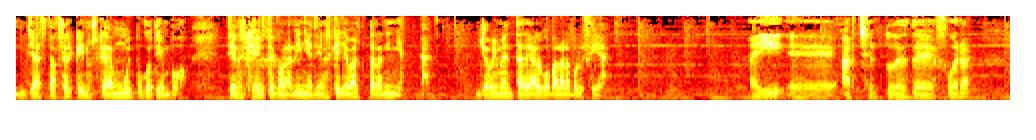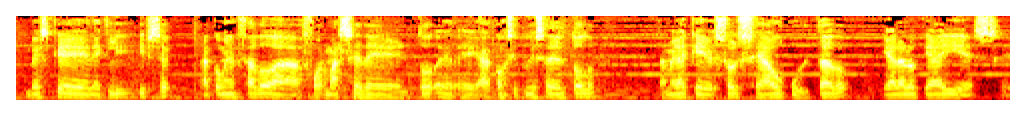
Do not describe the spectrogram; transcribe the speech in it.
ya está cerca y nos queda muy poco tiempo. Tienes que irte con la niña, tienes que llevarte a la niña. Yo me inventaré algo para la policía. Ahí, eh, Archer, tú desde fuera ves que el eclipse ha comenzado a formarse del todo, eh, a constituirse del todo, de manera que el sol se ha ocultado y ahora lo que hay es eh,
